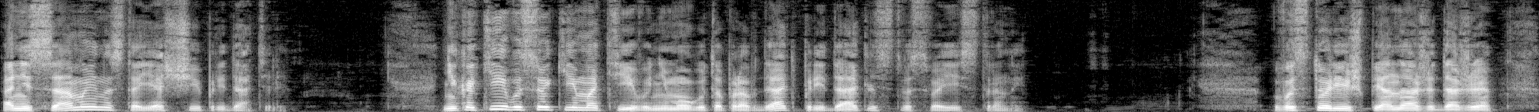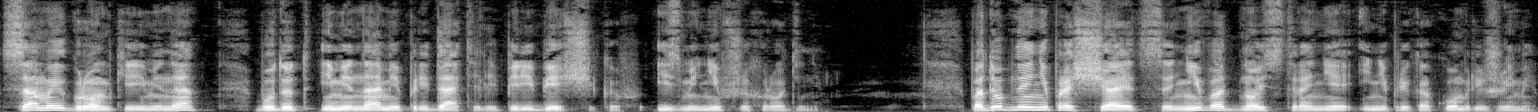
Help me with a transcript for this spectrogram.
они самые настоящие предатели. Никакие высокие мотивы не могут оправдать предательство своей страны. В истории шпионажа даже самые громкие имена будут именами предателей, перебежчиков, изменивших родине. Подобное не прощается ни в одной стране и ни при каком режиме.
